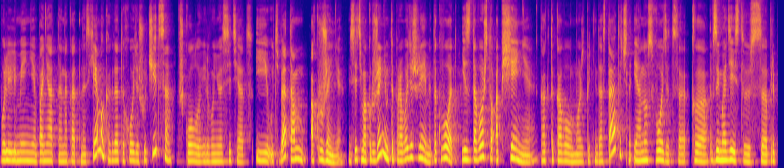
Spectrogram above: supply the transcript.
более или менее понятная накатанная схема, когда ты ходишь учиться в школу или в университет, и у тебя там окружение. И с этим окружением ты проводишь время. Так вот, из-за того, что общение как такового может быть недостаточно, и оно сводится к взаимодействию с преподавателем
